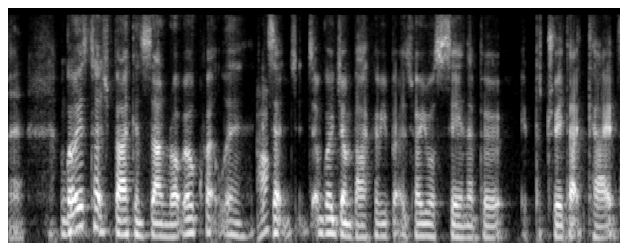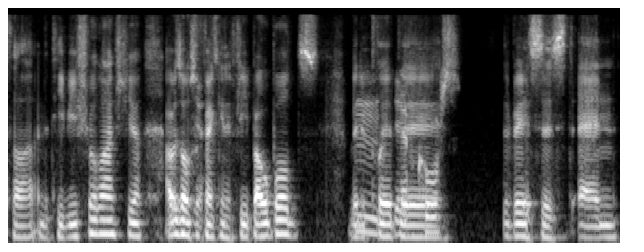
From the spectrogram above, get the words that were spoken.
I'm going to touch back on Sam Rockwell quickly. Huh? I'm going to jump back a wee bit as well. You were saying about he portrayed that character in the TV show last year. I was also Yes. thinking of Three Billboards when he Mm, played yeah, the the racist, and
